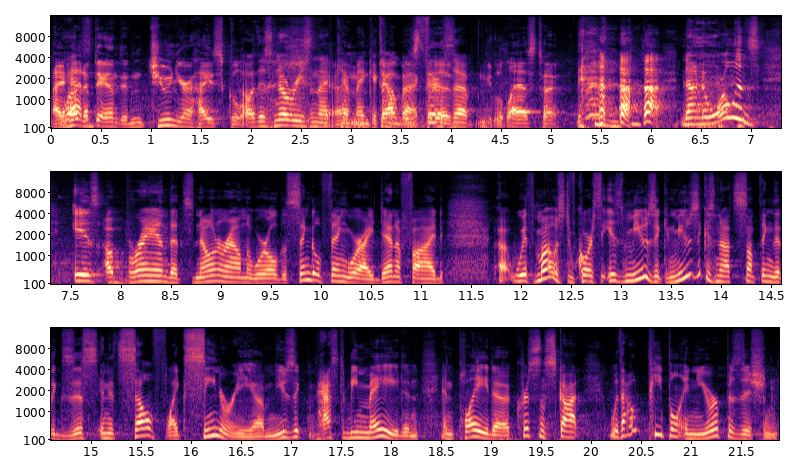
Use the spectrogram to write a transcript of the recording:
I had a band in junior high school. oh, there's no reason that can't and make a that comeback. was There's the a. last time. Now, New Orleans is a brand that's known around the world. The single thing we're identified uh, with most, of course, is music. And music is not something that exists in itself like scenery. Uh, music has to be made and, and played. Uh, Chris and Scott, without people in your position,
